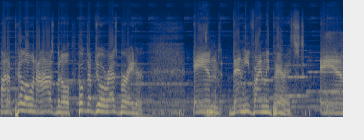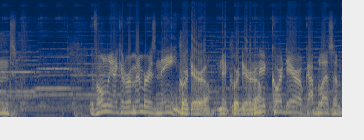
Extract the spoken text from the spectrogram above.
on a pillow in a hospital, hooked up to a respirator, and then he finally perished. And if only I could remember his name. Cordero, Nick Cordero. Nick Cordero, God bless him.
